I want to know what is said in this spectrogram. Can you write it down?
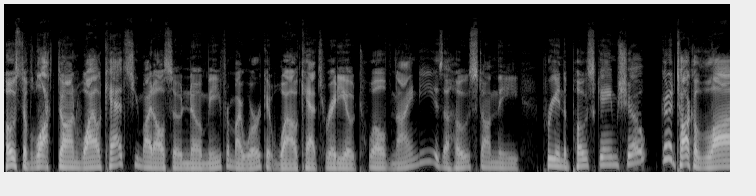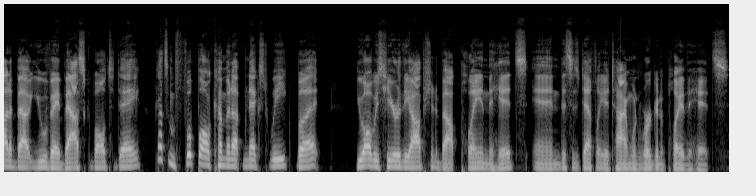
host of Locked On Wildcats. You might also know me from my work at Wildcats Radio 1290 as a host on the pre and the post game show. Going to talk a lot about U of A basketball today. Got some football coming up next week, but you always hear the option about playing the hits, and this is definitely a time when we're going to play the hits.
